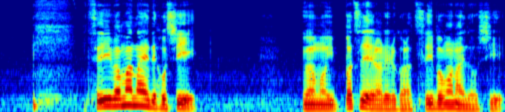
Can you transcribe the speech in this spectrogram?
ついばまないでほしい。うわもう一発でやられるからついばまないでほしい。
